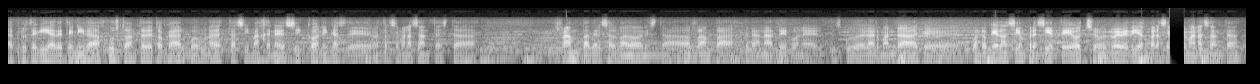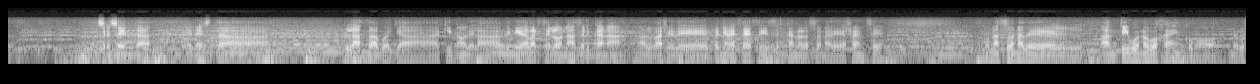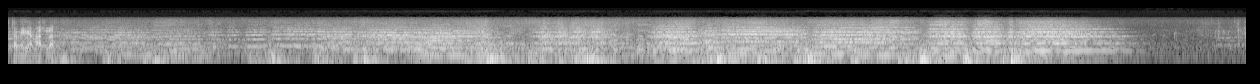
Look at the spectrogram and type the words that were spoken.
Cruz de guía detenida justo antes de tocar pues una de estas imágenes icónicas de nuestra Semana Santa, esta rampa del Salvador, esta rampa granate con el escudo de la hermandad, que cuando quedan siempre 7, 8, 9 días para Semana Santa, presenta en esta plaza, pues ya aquí, ¿no? De la avenida de Barcelona, cercana al barrio de Peñamefeci, cercano a la zona de Renfe una zona del antiguo Nuevo Jaén, como me gusta a mí llamarlo.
